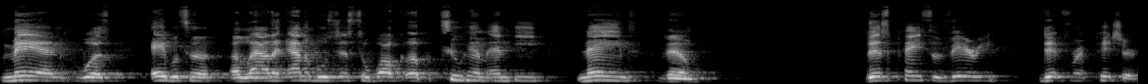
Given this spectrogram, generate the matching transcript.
man was able to allow the animals just to walk up to him and he named them. This paints a very different picture.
